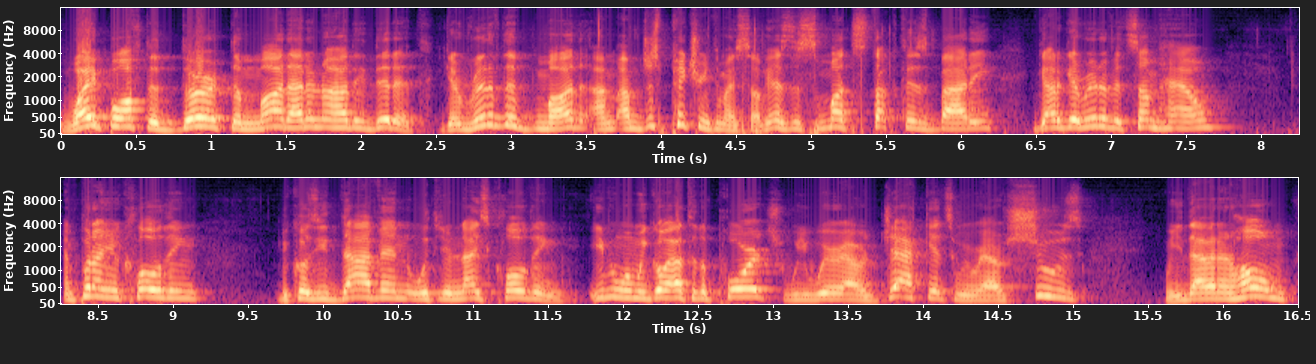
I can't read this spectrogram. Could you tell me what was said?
wipe off the dirt, the mud. I don't know how they did it. Get rid of the mud. I'm, I'm just picturing to myself. He has this mud stuck to his body. You got to get rid of it somehow and put on your clothing because you daven with your nice clothing. Even when we go out to the porch, we wear our jackets, we wear our shoes. When you daven at home,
